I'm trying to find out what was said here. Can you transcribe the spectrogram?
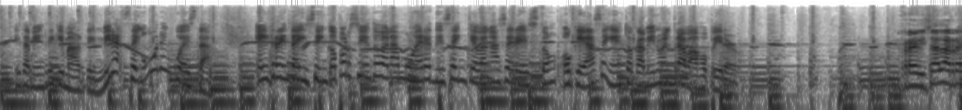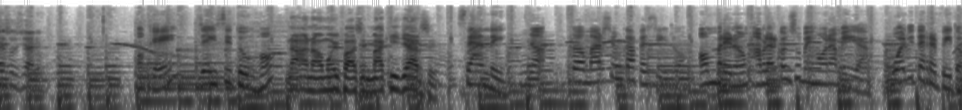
Y también Ricky Martin. Mira, según una encuesta, el 35% de las mujeres dicen que van a hacer esto o que hacen esto camino al trabajo, Peter. Revisar las redes sociales. ¿Ok? JC Tunjo. No, no, muy fácil. Maquillarse. Sandy. No, tomarse un cafecito. Hombre, no. Hablar con su mejor amiga. Vuelvo y te repito.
